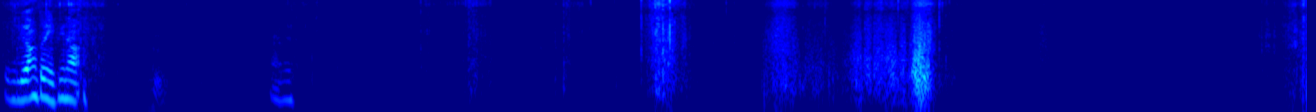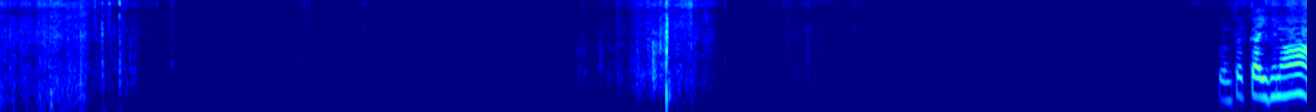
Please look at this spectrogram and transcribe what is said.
เป็นเหลืองตัวนี้พี่น้อง เปลืองตะไคร้พี่น้อง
